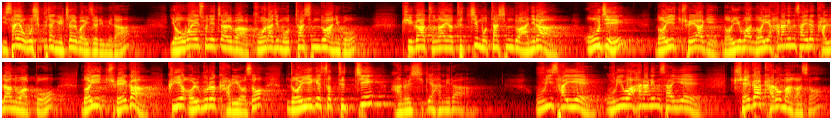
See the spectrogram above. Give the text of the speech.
이사야 59장 1절과 2절입니다. 여호와의 손이 짧아 구원하지 못하심도 아니고 귀가 둔하여 듣지 못하심도 아니라 오직 너희 죄악이 너희와 너희 하나님 사이를 갈라놓았고 너희 죄가 그의 얼굴을 가리어서 너희에게서 듣지 않으시게 함이라. 우리 사이에 우리와 하나님 사이에 죄가 가로막아서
